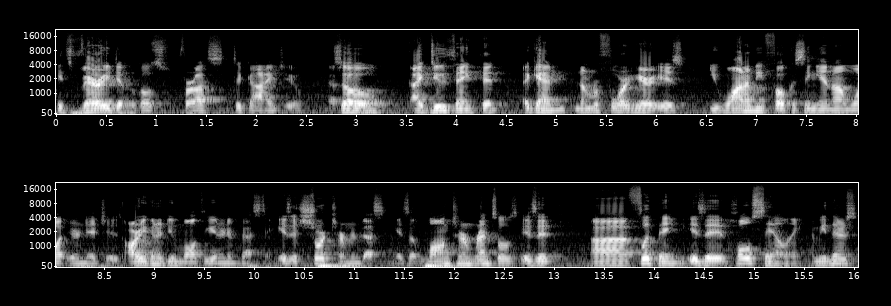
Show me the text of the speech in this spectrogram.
it's very difficult for us to guide you. So I do think that again, number four here is you want to be focusing in on what your niche is. Are you going to do multi-unit investing? Is it short-term investing? Is it long-term rentals? Is it uh, flipping? Is it wholesaling? I mean, there's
